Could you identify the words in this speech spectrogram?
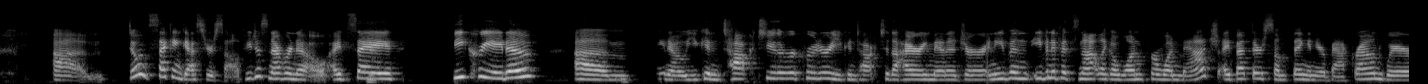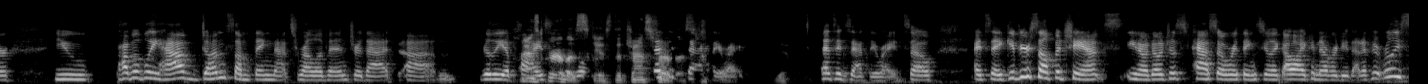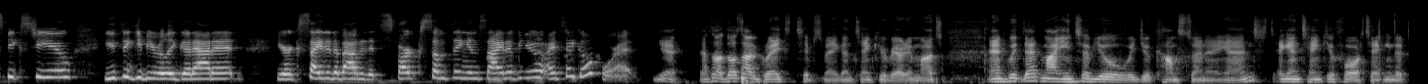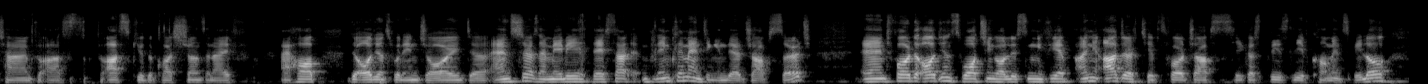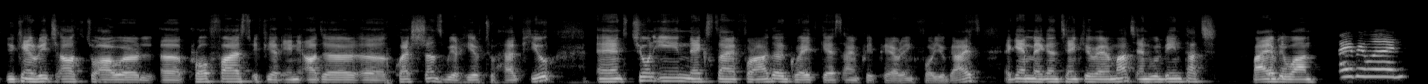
Um, don't second guess yourself. You just never know. I'd say be creative. Um, you know you can talk to the recruiter you can talk to the hiring manager and even even if it's not like a one for one match i bet there's something in your background where you probably have done something that's relevant or that um, really applies transferable skills the transferable that's exactly right yeah that's exactly right so i'd say give yourself a chance you know don't just pass over things you're like oh i can never do that if it really speaks to you you think you'd be really good at it you're excited about it, it sparks something inside of you, I'd say go for it. Yeah, that's all, those are great tips, Megan. Thank you very much. And with that, my interview with you comes to an end. Again, thank you for taking the time to ask to ask you the questions. And I I hope the audience will enjoy the answers and maybe they start implementing in their job search. And for the audience watching or listening, if you have any other tips for job seekers, please leave comments below. You can reach out to our uh, profiles if you have any other uh, questions. We're here to help you. And tune in next time for other great guests I'm preparing for you guys. Again, Megan, thank you very much, and we'll be in touch. Bye, everyone. Bye, everyone.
